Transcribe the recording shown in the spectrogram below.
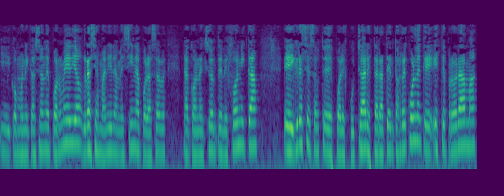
y comunicación de por medio. Gracias Mariela Mesina por hacer la conexión telefónica. Eh, gracias a ustedes por escuchar, estar atentos. Recuerden que este programa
